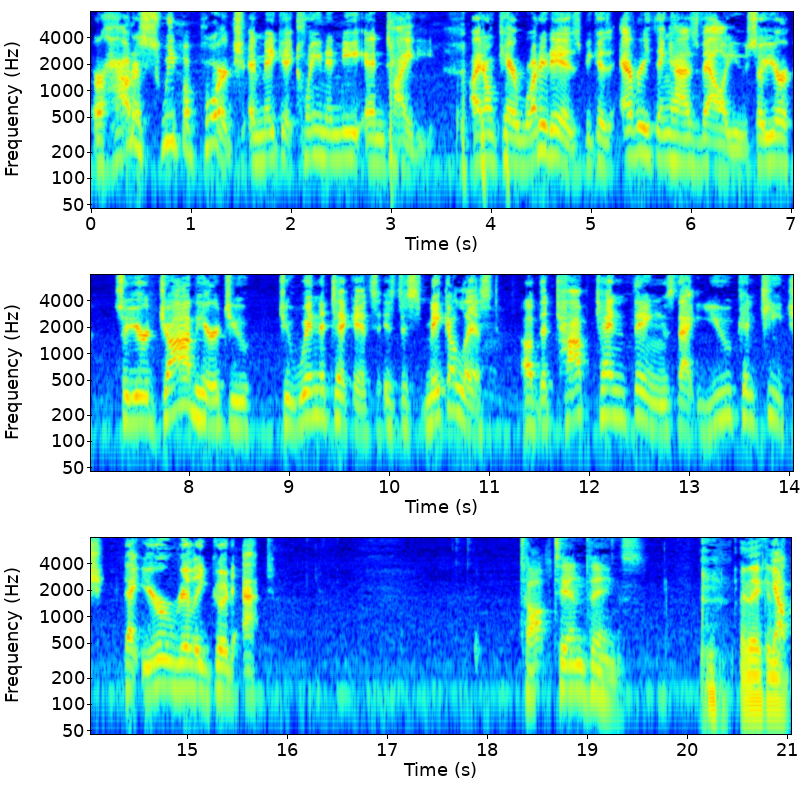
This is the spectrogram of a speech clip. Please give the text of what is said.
or how to sweep a porch and make it clean and neat and tidy. I don't care what it is because everything has value. So your so your job here to to win the tickets is to make a list of the top 10 things that you can teach that you're really good at. Top ten things. And they can Yep.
